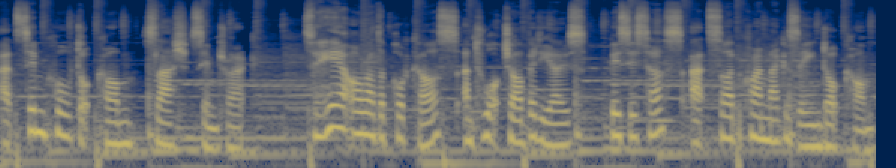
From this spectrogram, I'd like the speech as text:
at cimcor.com/cimtrak. To hear our other podcasts and to watch our videos, visit us at cybercrimemagazine.com.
